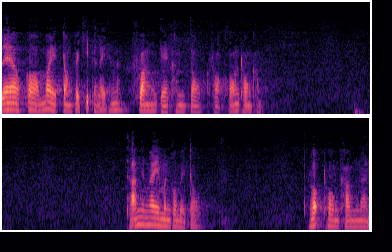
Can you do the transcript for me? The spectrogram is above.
แล้วก็ไม่ต้องไปคิดอะไรทั้งนั้น ฟังแต่คำตอบของทองคำถามยังไงมันก็ไม่ตอบ เพราะทองคำนั้น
